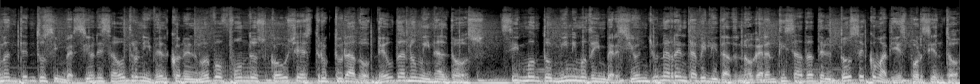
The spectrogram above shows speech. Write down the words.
Mantén tus inversiones a otro nivel con el nuevo Fondo Scotia Estructurado Deuda Nominal 2, sin monto mínimo de inversión y una rentabilidad no garantizada del 12,10%.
